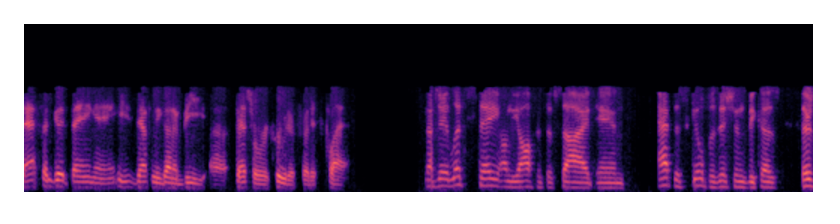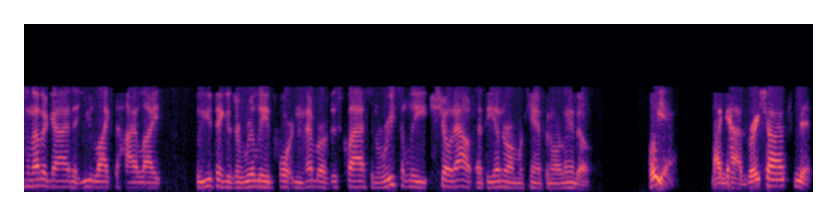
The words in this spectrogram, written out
that's a good thing, and he's definitely going to be a special recruiter for this class. Now, Jay, let's stay on the offensive side and at the skill positions because there's another guy that you like to highlight who you think is a really important member of this class and recently showed out at the Under Armour camp in Orlando. Oh yeah, my guy Brashard Smith.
